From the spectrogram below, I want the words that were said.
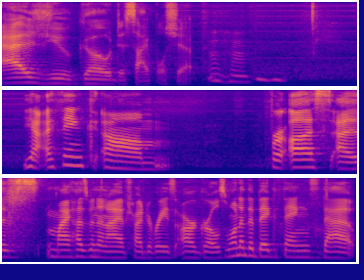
as you go discipleship? Yeah, I think um, for us, as my husband and I have tried to raise our girls, one of the big things that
